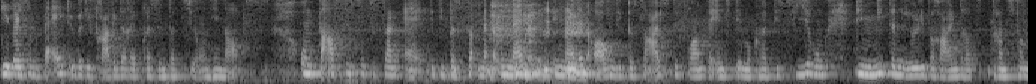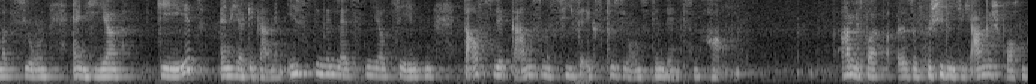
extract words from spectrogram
Geht also weit über die Frage der Repräsentation hinaus. Und das ist sozusagen die, in, meinen, in meinen Augen die basalste Form der Entdemokratisierung, die mit der neoliberalen Transformation einhergeht geht, einhergegangen ist in den letzten Jahrzehnten, dass wir ganz massive Exklusionstendenzen haben. Haben wir vor, also verschiedentlich angesprochen,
